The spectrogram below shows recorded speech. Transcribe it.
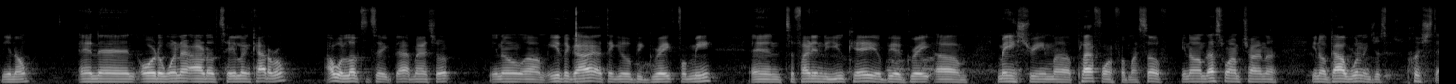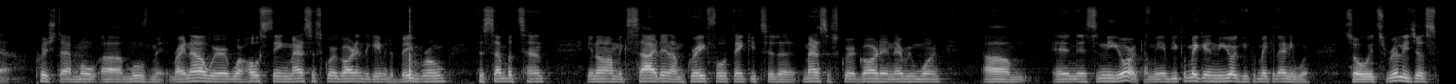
You know, and then or the winner out of Taylor and Catterall. I would love to take that matchup. You know, um, either guy, I think it would be great for me. And to fight in the UK, it would be a great um, mainstream uh, platform for myself. You know, that's why I'm trying to, you know, God willing, just push that, push that mo- uh, movement. Right now, we're, we're hosting Madison Square Garden. They gave me the big room, December 10th. You know, I'm excited. I'm grateful. Thank you to the Madison Square Garden and everyone. Um, and it's in New York. I mean, if you can make it in New York, you can make it anywhere. So it's really just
